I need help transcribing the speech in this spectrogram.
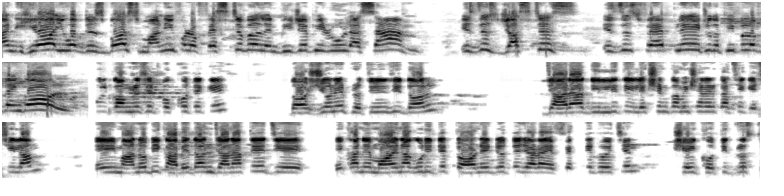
And here you have disbursed money for a festival in BJP ruled Assam. Is this justice? Is this fair play to the people of Bengal? তৃণমূল কংগ্রেসের পক্ষ থেকে দশ জনের প্রতিনিধি দল, যারা দিল্লিতে ইলেকশন কমিশনের কাছে গেছিলাম, এই মানবিক আবেদন জানাতে যে এখানে ময়নাগুড়িতে টর্নেডোতে যারা এফেক্টেড হয়েছেন, সেই ক্ষতিগ্রস্ত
